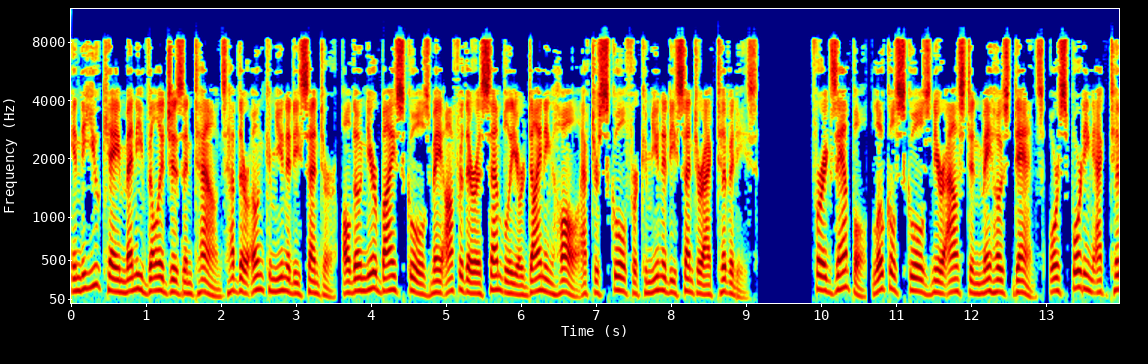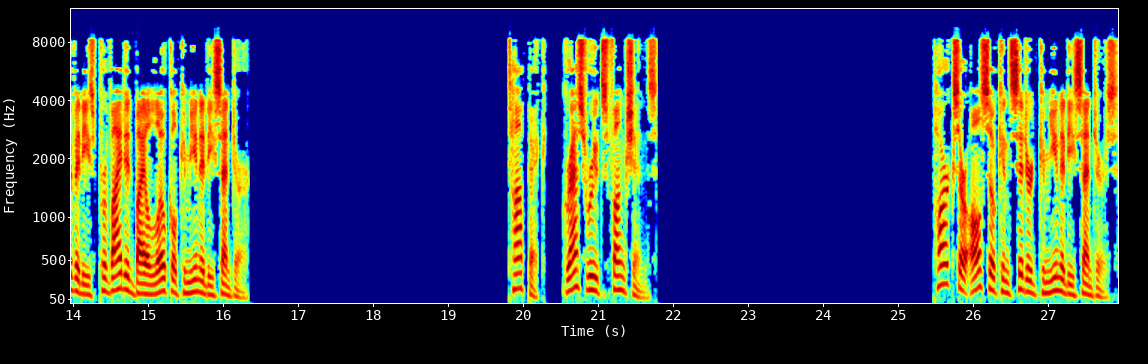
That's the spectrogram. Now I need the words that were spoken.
In the UK many villages and towns have their own community centre, although nearby schools may offer their assembly or dining hall after school for community centre activities. For example, local schools near Ouston may host dance, or sporting activities provided by a local community centre. Grassroots functions Parks are also considered community centres.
